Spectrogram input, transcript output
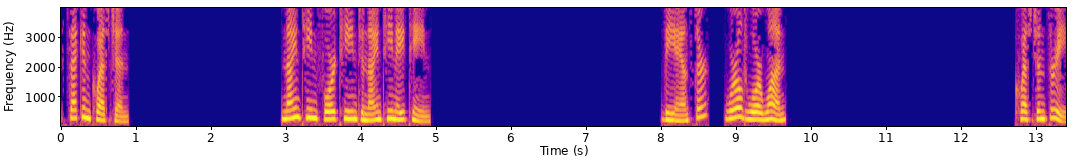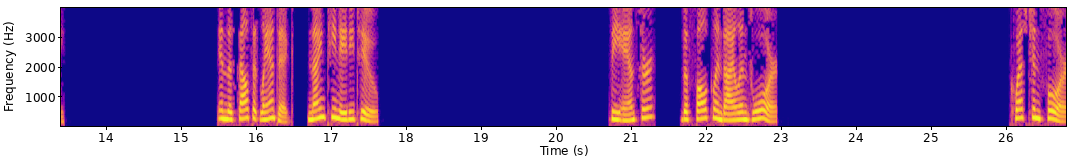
Second question. 1914 to 1918. The answer? World War I. Question 3. In the South Atlantic, 1982. The answer? The Falkland Islands War. Question 4.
